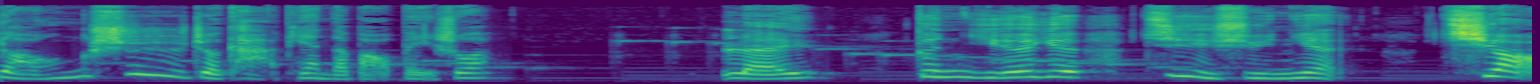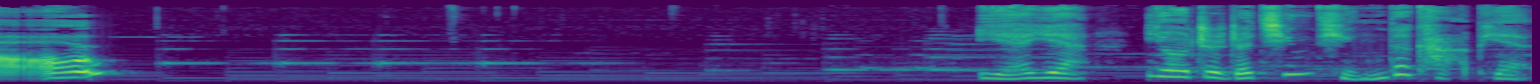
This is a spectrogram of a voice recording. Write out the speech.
仰视着卡片的宝贝说：“来，跟爷爷继续念巧。”爷爷又指着蜻蜓的卡片，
